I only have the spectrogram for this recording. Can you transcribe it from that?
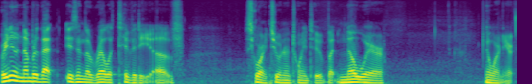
We're getting to a number that is in the relativity of scoring 222, but nowhere nowhere near it.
